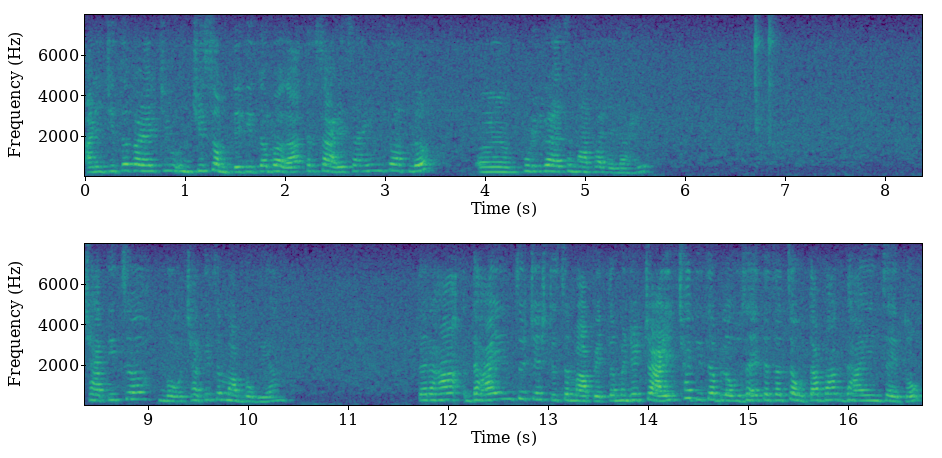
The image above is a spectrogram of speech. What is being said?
आणि जिथं गळ्याची उंची संपते तिथं बघा. तर साडेसहा इंच आपलं पुढील गळ्याचं माप आलेलं आहे. छातीचं बघू छातीचं माप बघूया. तर हा दहा इंच चेस्टचं माप येतं म्हणजे चाळीस छातीचा ब्लाऊज आहे त्याचा चौथा भाग दहा इंच येतो.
